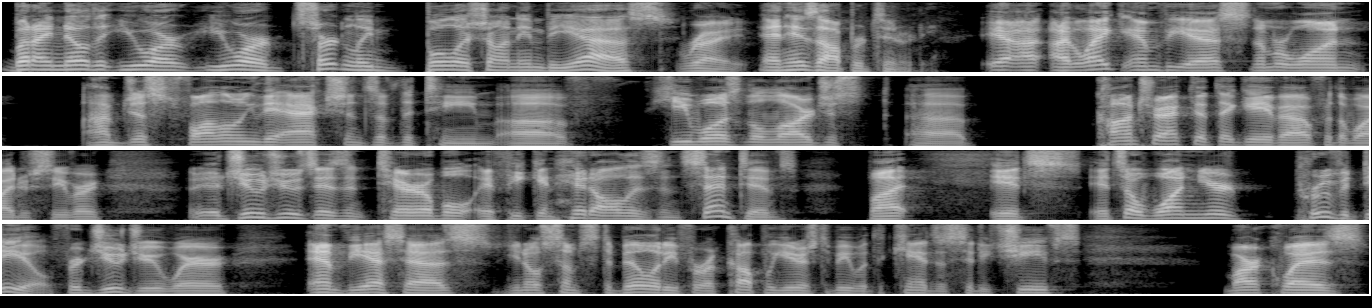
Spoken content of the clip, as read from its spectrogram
But I know that you are you are certainly bullish on MVS Right. and his opportunity. Yeah, I, I like MVS. Number one, I'm just following the actions of the team. Of he was the largest uh, contract that they gave out for the wide receiver. Uh, Juju's isn't terrible if he can hit all his incentives, but it's it's a one year prove it deal for Juju where MVS has you know some stability for a couple years to be with the Kansas City Chiefs. Marquez,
